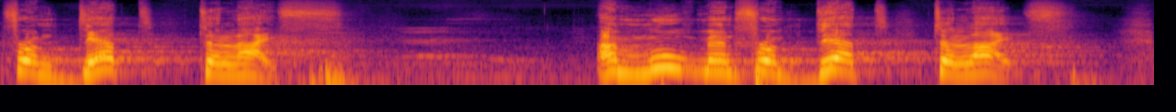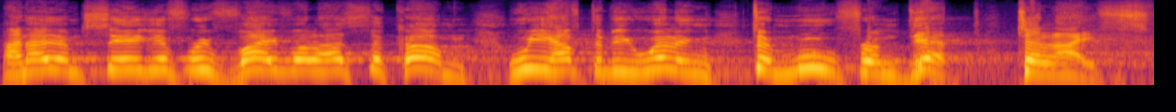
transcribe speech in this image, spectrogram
from death to life. A movement from death to life. And I am saying if revival has to come, we have to be willing to move from death to life.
